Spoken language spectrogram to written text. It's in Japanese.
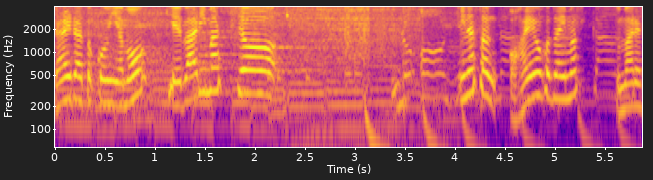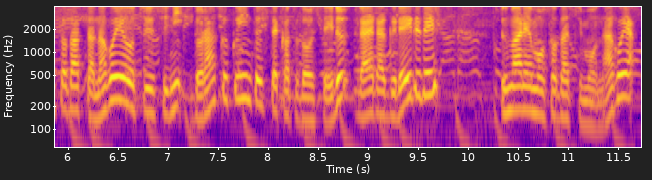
ライラと今夜もけばりましょう皆さんおはようございます。生まれ育った名古屋を中心にドラッグクイーンとして活動しているライラグレイルです。生まれも育ちも名古屋。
